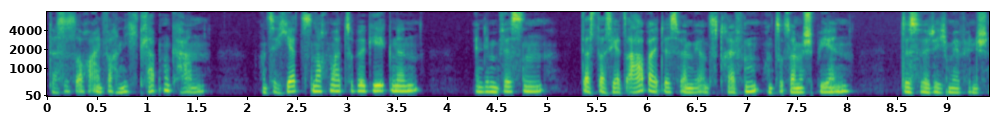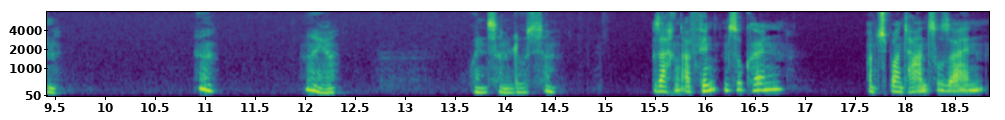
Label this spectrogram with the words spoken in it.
dass es auch einfach nicht klappen kann. Und sich jetzt nochmal zu begegnen, in dem Wissen, dass das jetzt Arbeit ist, wenn wir uns treffen und zusammen spielen, das würde ich mir wünschen. Hm. Naja. Win some, lose some. Sachen erfinden zu können und spontan zu sein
